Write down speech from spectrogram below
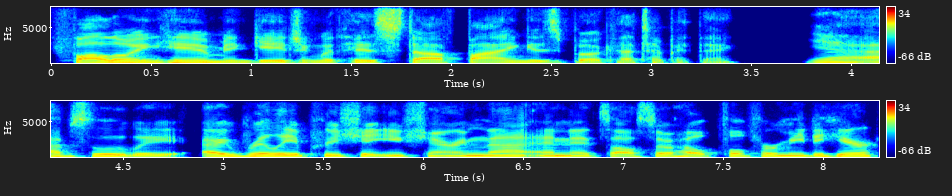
following him, engaging with his stuff, buying his book, that type of thing. Yeah, absolutely. I really appreciate you sharing that. And it's also helpful for me to hear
